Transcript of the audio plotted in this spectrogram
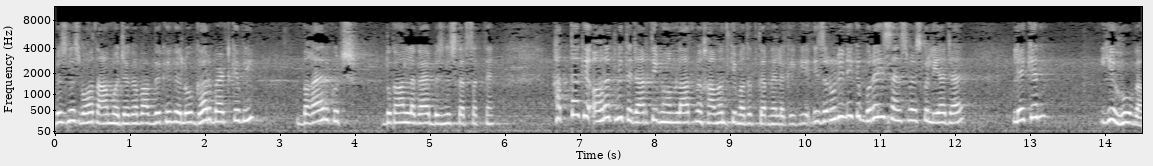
بزنس بہت عام ہو جائے گا۔ اب آپ دیکھیں گے لوگ گھر بیٹھ کے بھی بغیر کچھ دکان لگائے بزنس کر سکتے ہیں۔ حتیٰ کہ عورت بھی تجارتی معاملات میں خامد کی مدد کرنے لگے گی۔ یہ ضروری نہیں کہ برے ہی سینس میں اس کو لیا جائے، لیکن یہ ہوگا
